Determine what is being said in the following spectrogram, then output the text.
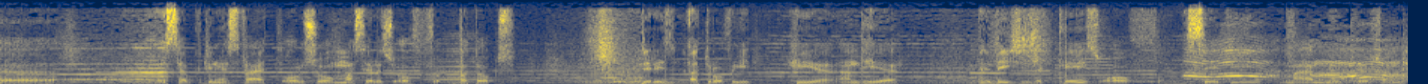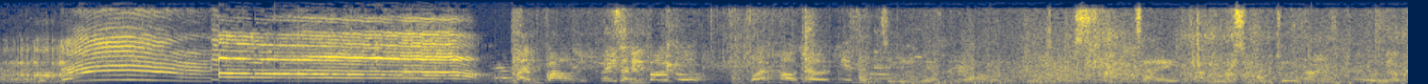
uh, subcutaneous fat, also muscles of buttocks. There is atrophy here and here. This is a case of severe malnutrition. 整包整包都 完好的面。这边我看到人家在讨论的时候，我觉得当然都没有考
